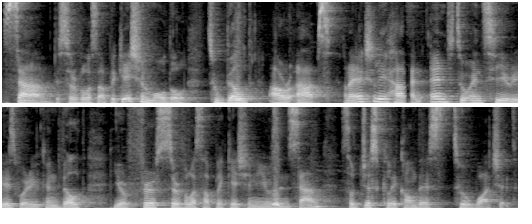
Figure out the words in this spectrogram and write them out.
SAM, the Serverless Application Model, to build our apps. And I actually have an end-to-end -end series where you can build your first serverless application using SAM. So just click on this to watch it.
